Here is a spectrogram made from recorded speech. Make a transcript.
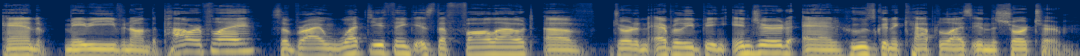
and maybe even on the power play. So, Brian, what do you think is the fallout of Jordan Eberle being injured and who's going to capitalize in the short term?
